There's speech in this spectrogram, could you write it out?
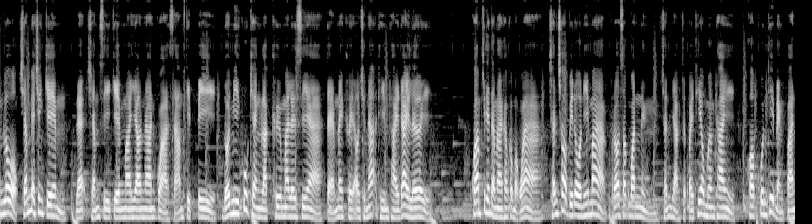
มป์โลกแชมป์เอเชียนเกม และแชมป์ซีเกมมายาวนานกว่า 30 ปี โดยมีคู่แข่งหลักคือมาเลเซีย แต่ไม่เคยเอาชนะทีมไทยได้เลยความคิดเห็นต่อมาครับเขาบอกว่า ฉันชอบวิดีโอนี้มาก เพราะสักวันหนึ่ง ฉันอยากจะไปเที่ยวเมืองไทย ขอบคุณที่แบ่งปัน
